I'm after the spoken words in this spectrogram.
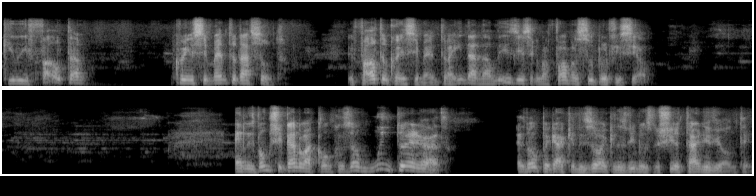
que lhe falta conhecimento do assunto. Lhe falta o conhecimento, ainda analise isso de uma forma superficial. Eles vão chegar numa conclusão muito errada. Eles vão pegar aquele zoa que eles vimos no Shir Tanya de ontem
